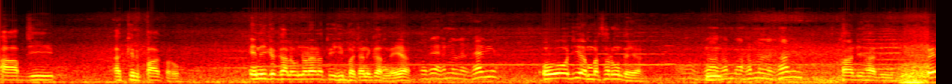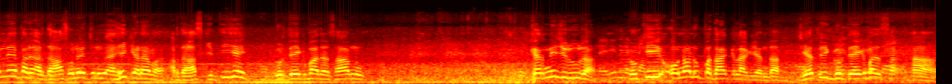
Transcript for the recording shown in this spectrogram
ਆਪ ਜੀ ਅ, ਕਿਰਪਾ ਕਰੋ। ਇੰਨੀ ਕੁ ਗੱਲ ਉਹਨਾਂ ਨਾਲ ਤੁਸੀਂ ਬਚਨ ਕਰਨੇ ਆ। ਉਹਦੇ ਹਰਮਨ ਸਾਹਿਬ ਵੀ ਉਹ ਜੀ ਅੰਮ੍ਰਿਤਸਰ ਹੁੰਦੇ ਆ। ਹਾਂਜੀ ਹਾਂਜੀ। ਪਹਿਲੇ ਪਰ ਅਰਦਾਸ ਉਹਨੇ ਤੁਹਾਨੂੰ ਇਹੀ ਕਹਿਣਾ ਵਾ ਅਰਦਾਸ ਕੀਤੀ ਜੇ ਗੁਰੂ ਤੇਗ ਬਹਾਦਰ ਸਾਹਿਬ ਨੂੰ। ਕਰਨੀ ਜ਼ਰੂਰ ਆ ਕਿਉਂਕਿ ਉਹਨਾਂ ਨੂੰ ਪਤਾ ਕਿ ਲੱਗ ਜਾਂਦਾ। ਜੇ ਤੁਸੀਂ ਗੁਰੂ ਤੇਗ ਬਹਾਦਰ ਸਾਹਿਬ ਹਾਂ।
